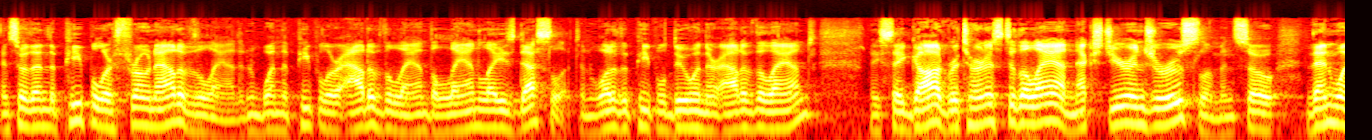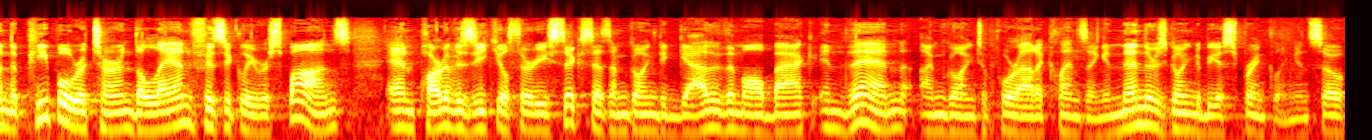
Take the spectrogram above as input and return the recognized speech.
And so then the people are thrown out of the land. And when the people are out of the land, the land lays desolate. And what do the people do when they're out of the land? They say, God, return us to the land next year in Jerusalem. And so then when the people return, the land physically responds. And part of Ezekiel 36 says, I'm going to gather them all back, and then I'm going to pour out a cleansing. And then there's going to be a sprinkling. And so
